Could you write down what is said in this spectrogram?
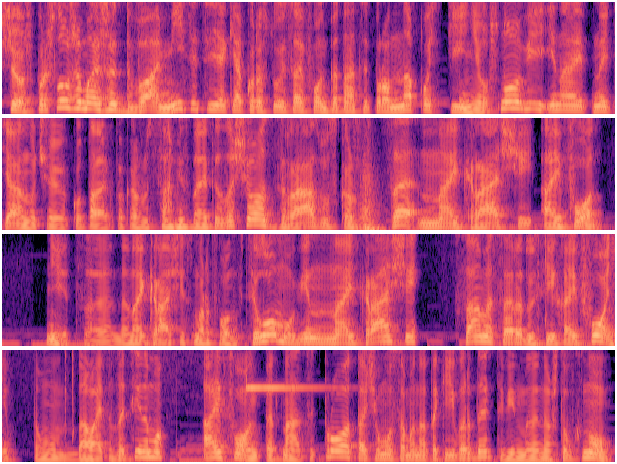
Що ж, пройшло вже майже два місяці, як я користуюсь iPhone 15 Pro на постійній основі, і навіть не тянучи кота, як то кажуть, самі знаєте за що, зразу скажу: це найкращий iPhone. Ні, це не найкращий смартфон в цілому, він найкращий саме серед усіх айфонів. Тому давайте зацінимо iPhone 15 Pro та чому саме на такий вердикт він мене наштовхнув.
